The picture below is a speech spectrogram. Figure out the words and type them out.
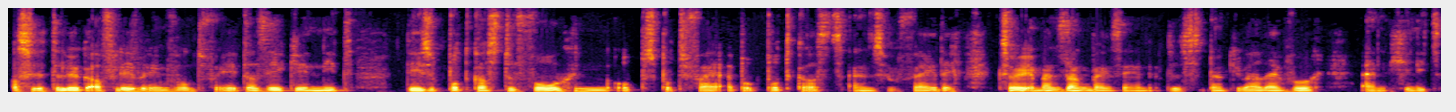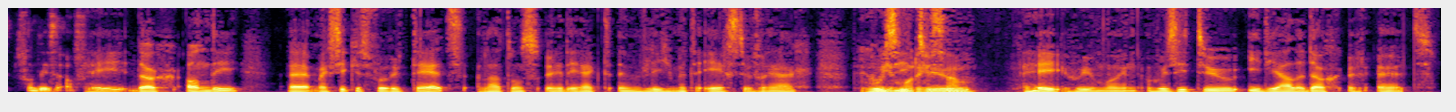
als je dit een leuke aflevering vond, vergeet dan zeker niet deze podcast te volgen op Spotify, Apple Podcasts en zo verder. Ik zou je immens dankbaar zijn, dus dank je wel daarvoor en geniet van deze aflevering. Hey, dag Andy. Uh, merci voor uw tijd. Laat ons er direct invliegen met de eerste vraag. Hoe goedemorgen ziet uw... Hey, goedemorgen. Hoe ziet uw ideale dag eruit?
